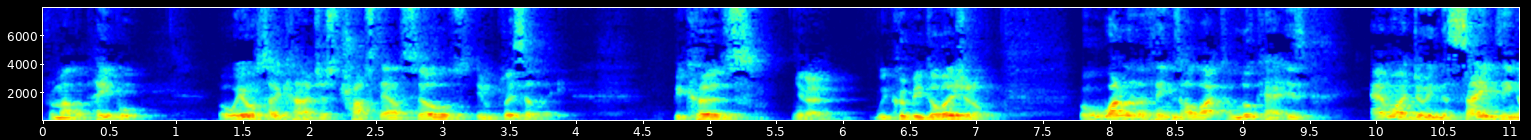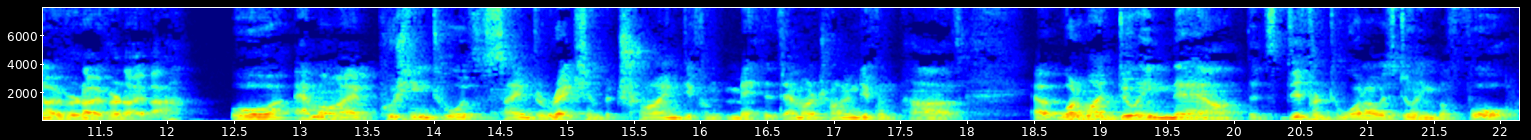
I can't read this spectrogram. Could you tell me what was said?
from other people. But we also can't just trust ourselves implicitly because, you know, we could be delusional. But one of the things I like to look at is am I doing the same thing over and over and over? Or am I pushing towards the same direction but trying different methods? Am I trying different paths? Uh, what am I doing now that's different to what I was doing before?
